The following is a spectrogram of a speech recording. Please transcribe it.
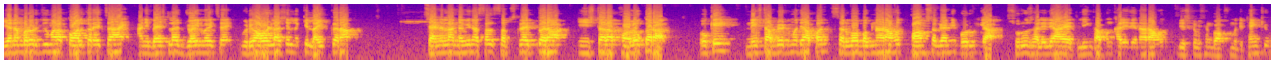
या नंबरवर तुम्हाला कॉल करायचा आहे आणि बॅचला जॉईन व्हायचं आहे. व्हिडिओ आवडला असेल नक्की लाईक करा. चॅनलला नवीन असाल सबस्क्राईब करा. इन्स्टाला फॉलो करा. ओके नेक्स्ट अपडेटमध्ये आपण सर्व बघणार आहोत. फॉर्म सगळ्यांनी भरून घ्या. सुरू झालेले आहेत. लिंक आपण खाली देणार आहोत डिस्क्रिप्शन बॉक्समध्ये थँक्यू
